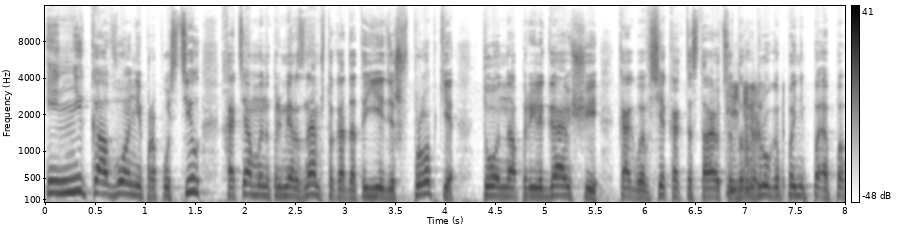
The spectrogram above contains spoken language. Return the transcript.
и никого не пропустил. Хотя мы, например, знаем, что когда ты едешь в пробке, то на прилегающей как бы все как-то стараются и друг друга пони- по- по-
